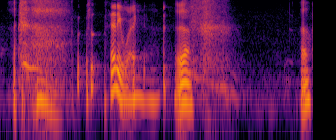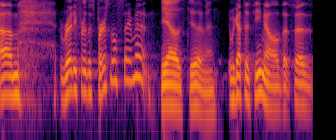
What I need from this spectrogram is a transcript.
anyway, yeah. Um, ready for this personal statement? Yeah, let's do it, man. we got this email that says,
